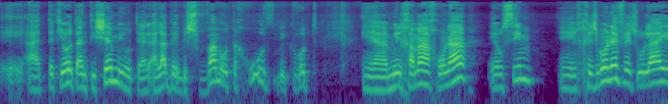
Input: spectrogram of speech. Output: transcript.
אה, התקריות האנטישמיות, עלה ב-700 אחוז בעקבות אה, המלחמה האחרונה, אה, עושים חשבון נפש, אולי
